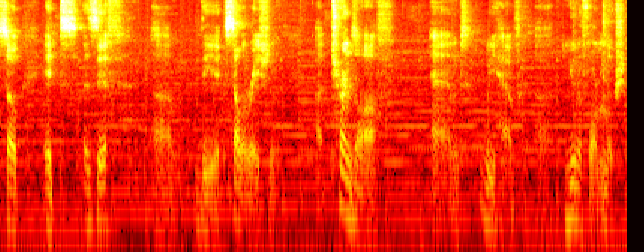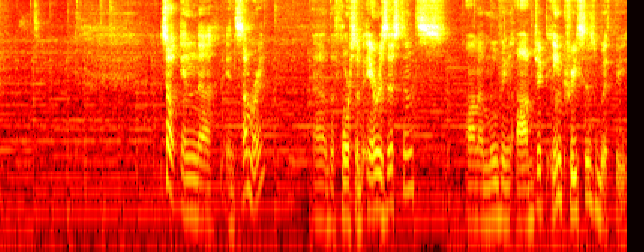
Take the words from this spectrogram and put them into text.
so it's as if um, the acceleration uh, turns off and we have uh, uniform motion. So in, uh, in summary, uh, the force of air resistance on a moving object increases with the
